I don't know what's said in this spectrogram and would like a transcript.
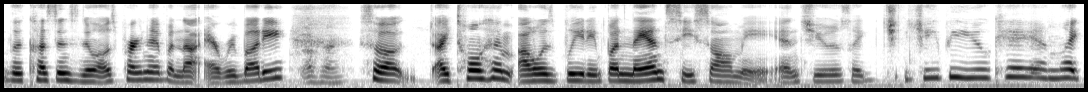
the cousins knew I was pregnant, but not everybody. okay. So I told him I was bleeding, but Nancy saw me and she was like, "J- "JB, you okay?" I'm like,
